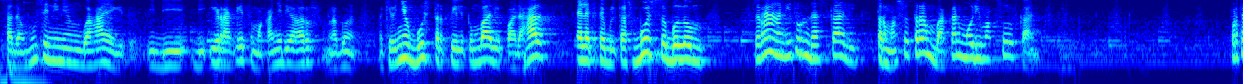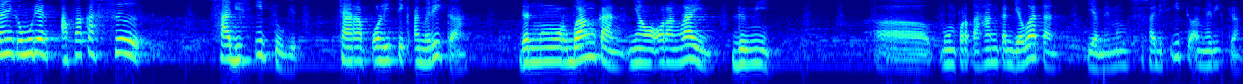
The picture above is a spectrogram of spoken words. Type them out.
Saddam Hussein ini yang bahaya gitu di di Irak itu makanya dia harus melakukan. Akhirnya Bush terpilih kembali padahal elektabilitas Bush sebelum serangan itu rendah sekali termasuk Trump bahkan mau dimaksulkan. Pertanyaan kemudian apakah se sadis itu gitu cara politik Amerika dan mengorbankan nyawa orang lain demi uh, mempertahankan jabatan? Ya memang sesadis itu Amerika.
